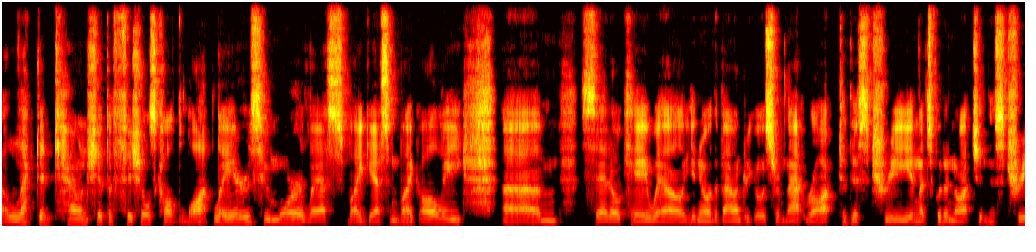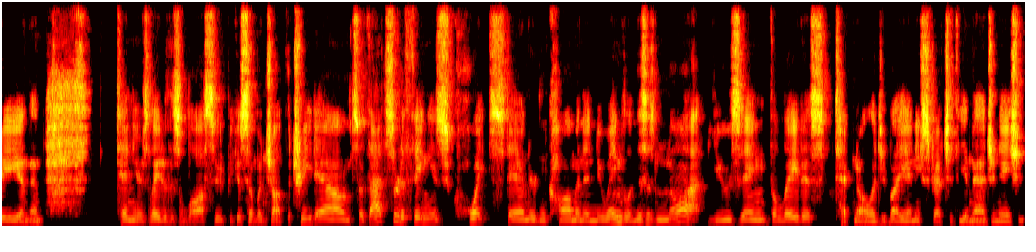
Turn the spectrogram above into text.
elected township officials called lot layers who more or less by guess and by golly um, said okay well you know the boundary goes from that rock to this tree and let's put a notch in this tree and then 10 years later there's a lawsuit because someone chopped the tree down. So that sort of thing is quite standard and common in new england. This is not using the latest technology by any stretch of the imagination.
